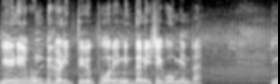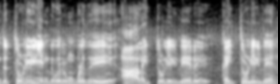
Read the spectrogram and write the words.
வீணில் உண்டு கழித்திருப்போரை நிந்தனை செய்வோம் என்றான். இந்த தொழில் என்று வரும் பொழுது ஆலை தொழில் வேறு கைத்தொழில் வேறு.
